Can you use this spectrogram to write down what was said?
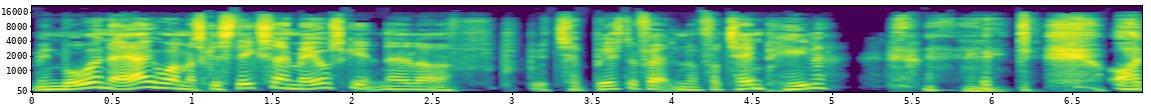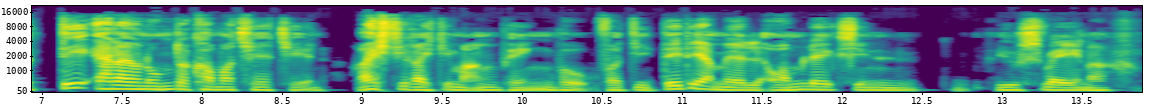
Men måden er jo, at man skal stikke sig i maveskinnet, eller til bedste fald få tage en pille. Mm. og det er der jo nogen, der kommer til at tjene rigtig, rigtig mange penge på, fordi det der med at omlægge sine livsvaner,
